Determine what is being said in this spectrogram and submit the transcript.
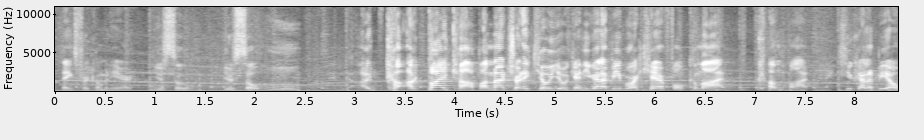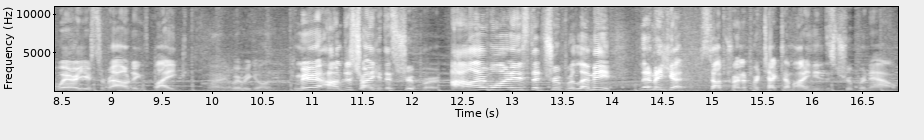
Thanks for coming here. You're so, you're so. A, a bike cop. I'm not trying to kill you again. You gotta be more careful. Come on. Come on. You gotta be aware of your surroundings, bike. All right, where are we going? Come here. I'm just trying to get this trooper. All I want is the trooper. Let me, let me get. Stop trying to protect him. I need this trooper now.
